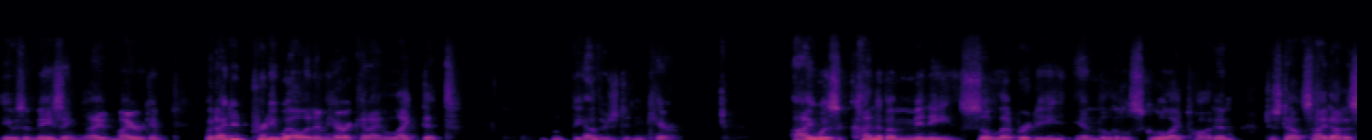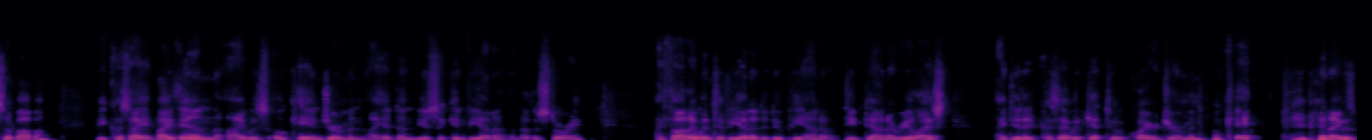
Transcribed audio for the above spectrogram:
He was amazing. I admired him. But I did pretty well in Amharic and I liked it. Mm-hmm. The others didn't care. I was kind of a mini celebrity in the little school I taught in just outside Addis Ababa because I by then I was okay in German. I had done music in Vienna, another story. I thought I went to Vienna to do piano. Deep down, I realized I did it because I would get to acquire German. Okay. And I was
